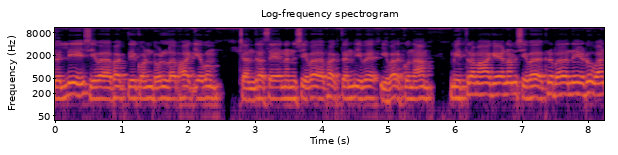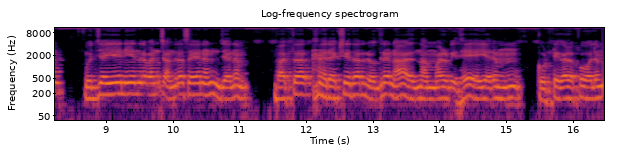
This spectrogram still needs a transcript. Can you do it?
ചൊല്ലി ശിവഭക്തി കൊണ്ടുള്ള ഭാഗ്യവും. ചന്ദ്രസേനൻ ശിവഭക്തൻ ഇവ ഇവർക്കു നാം. മിത്രമാകേണം ശിവകൃപ നേടുവാൻ. ഉജ്ജയിനി നൃപൻ ചന്ദ്രസേനൻ ജനം. ഭക്തർ രക്ഷിതർ രുദ്രനാൽ നമ്മൾ വിധേയരും. കുട്ടികൾ പോലും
